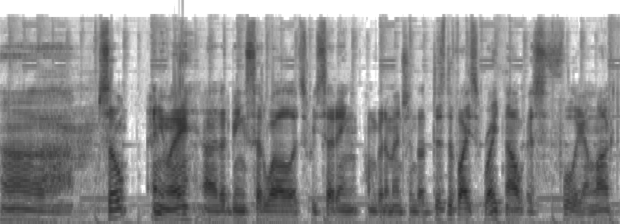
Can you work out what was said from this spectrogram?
Uh, so anyway, uh, that being said, while it's resetting, I'm to mention that this device right now is fully unlocked.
